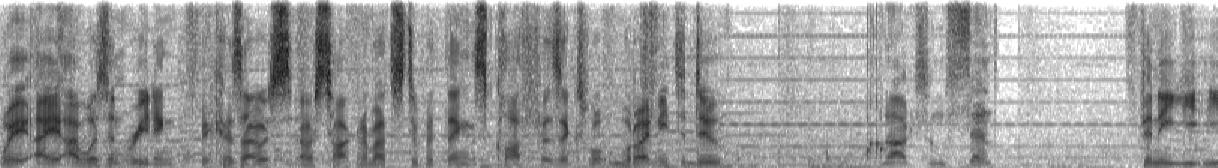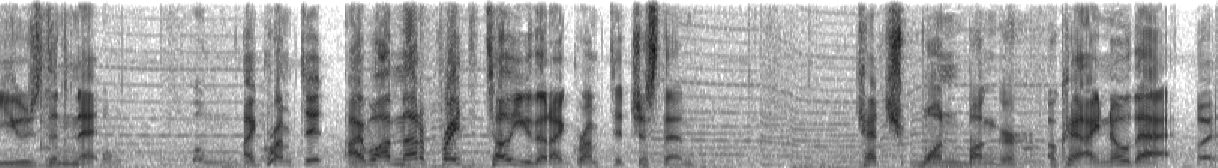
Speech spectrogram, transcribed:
Wait, I, I wasn't reading because I was I was talking about stupid things, cloth physics. What what do I need to do? Knock some sense. Finny, y- use the net. I grumped it. I, am not afraid to tell you that I grumped it just then. Catch one bunger. Okay, I know that, but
